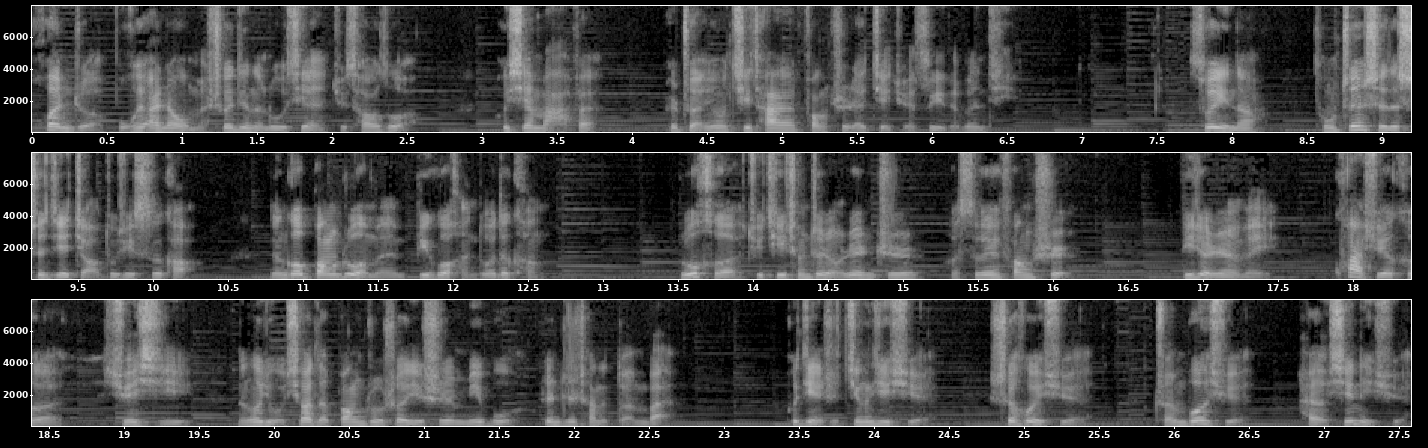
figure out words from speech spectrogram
患者不会按照我们设定的路线去操作，会嫌麻烦。而转用其他方式来解决自己的问题，所以呢，从真实的世界角度去思考，能够帮助我们避过很多的坑。如何去提升这种认知和思维方式？笔者认为，跨学科学习能够有效地帮助设计师弥补认知上的短板。不仅是经济学、社会学、传播学，还有心理学，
